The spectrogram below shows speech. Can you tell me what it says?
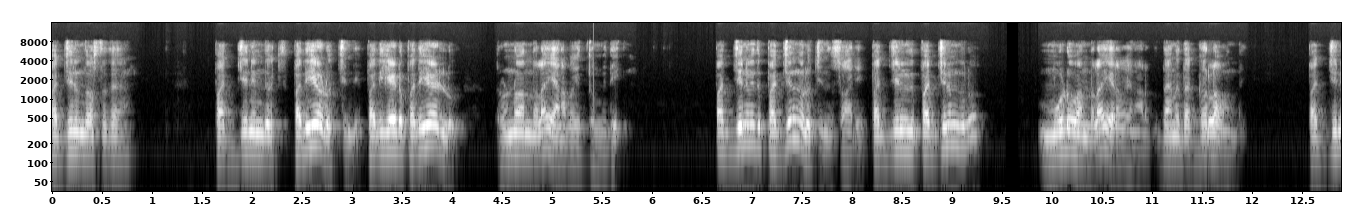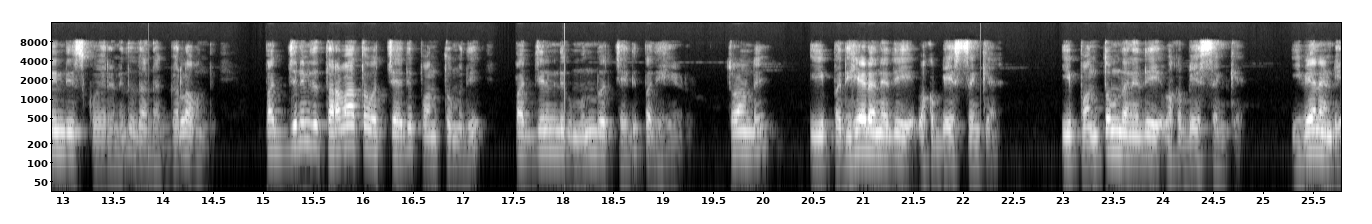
పద్దెనిమిది వస్తుందా? పద్దెనిమిది వచ్చి పదిహేడు వచ్చింది. పదిహేడు పదిహేడులు. రెండు వందల ఎనభై తొమ్మిది. పద్దెనిమిది పద్దెనిమిదిలు వచ్చింది. సారీ. పద్దెనిమిది పద్దెనిమిదిలు మూడు వందల ఇరవై నాలుగు. దాని దగ్గరలో ఉంది. పద్దెనిమిది స్క్వేర్ అనేది దాని దగ్గరలో ఉంది. పద్దెనిమిది తర్వాత వచ్చేది పంతొమ్మిది. పద్దెనిమిదికి ముందు వచ్చేది పదిహేడు. చూడండి. ఈ పదిహేడు అనేది ఒక బేస్ సంఖ్య ఈ పంతొమ్మిది అనేది ఒక బేస్ సంఖ్య. ఇవేనండి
